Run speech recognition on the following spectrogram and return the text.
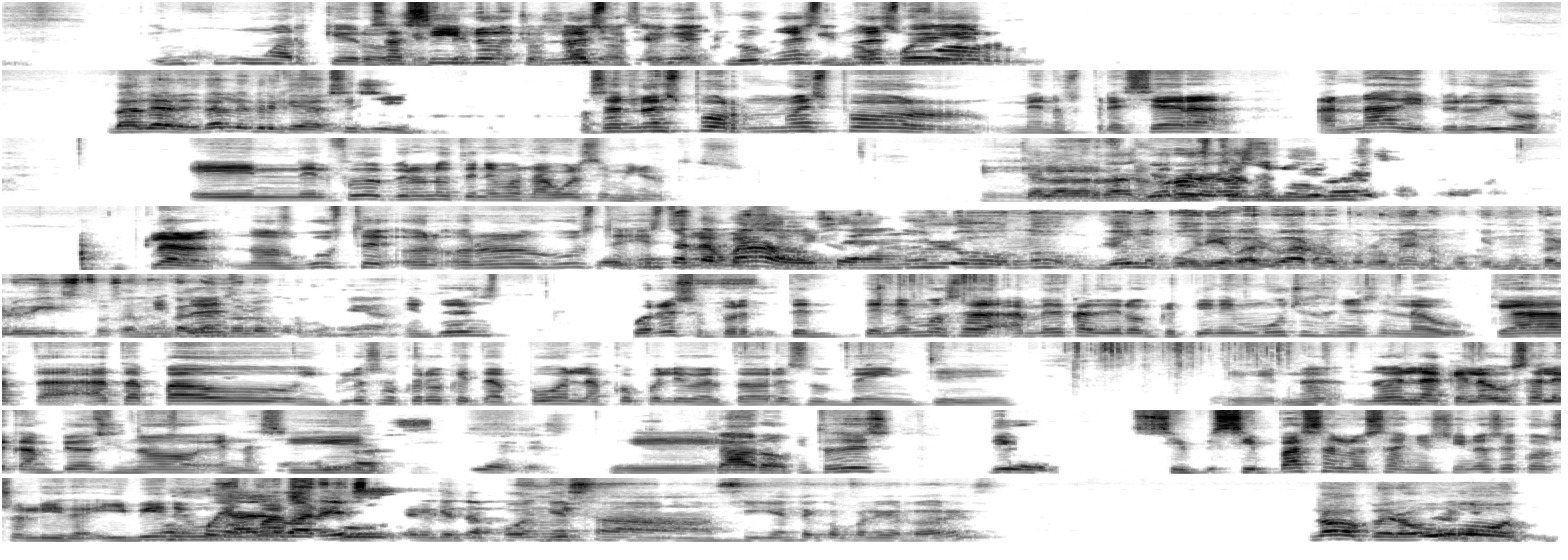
un, un arquero O sea, que sí, esté no, muchos no es, años en no- el club no es- y no juegue, por, Dale, dale, dale, Enrique, dale. Sí, sí. O sea, no es por, no es por menospreciar a, a nadie, pero digo, en el fútbol peruano tenemos la bolsa de minutos. Que la Eh, verdad, yo no le guste no a eso, pero Claro, nos guste o, o no nos guste, está tapado, o sea, no lo, no, yo no podría evaluarlo, por lo menos, porque nunca lo he visto, o sea, nunca le han dado la oportunidad. Entonces, por eso, pero te- tenemos a Ahmed Calderón, que tiene muchos años en la U, que ha, ha tapado, incluso creo que tapó en la Copa Libertadores Sub-20, eh, no, no en la que la U sale campeón, sino en la siguiente. Eh, Claro. Entonces, digo, si, si pasan los años y no se consolida y viene ¿No fue uno más Álvarez el que tapó en esa siguiente Copa Libertadores? No, pero hubo.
